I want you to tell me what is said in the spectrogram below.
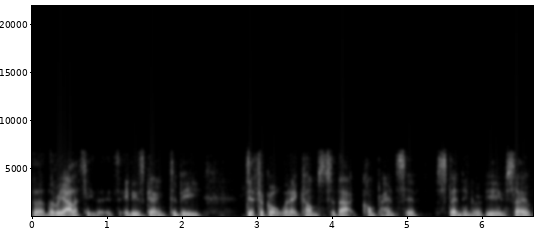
the the reality that it's, it is going to be difficult when it comes to that comprehensive spending review. So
